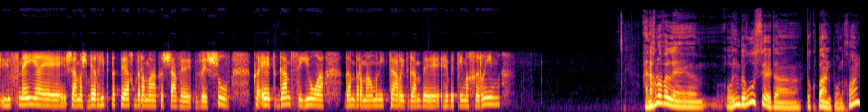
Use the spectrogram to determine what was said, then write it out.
לפני uh, שהמשבר התפתח ברמה הקשה, ושוב, כעת גם סיוע, גם ברמה הומניטרית, גם בהיבטים אחרים. אנחנו אבל uh, רואים ברוסיה את התוקפן פה, נכון?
